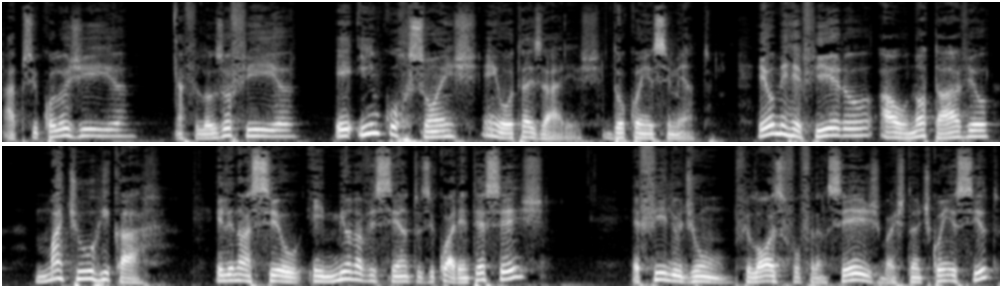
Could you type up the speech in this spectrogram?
a psicologia, a filosofia e incursões em outras áreas do conhecimento. Eu me refiro ao notável Mathieu Ricard. Ele nasceu em 1946, é filho de um filósofo francês bastante conhecido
